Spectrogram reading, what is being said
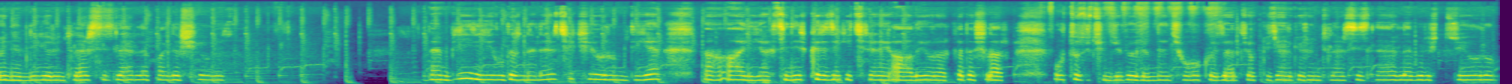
önemli görüntüler sizlerle paylaşıyoruz. Ben bir yıldır neler çekiyorum diye Aliye sinir krizi geçirerek ağlıyor arkadaşlar. 33. bölümden çok özel, çok güzel görüntüler sizlerle bölüştürüyorum.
